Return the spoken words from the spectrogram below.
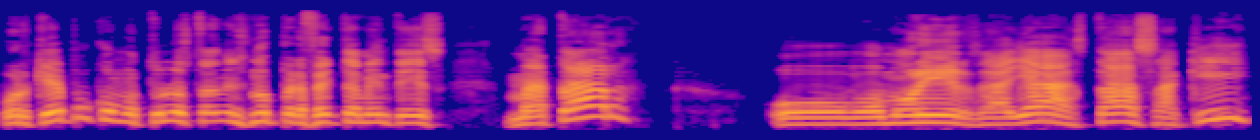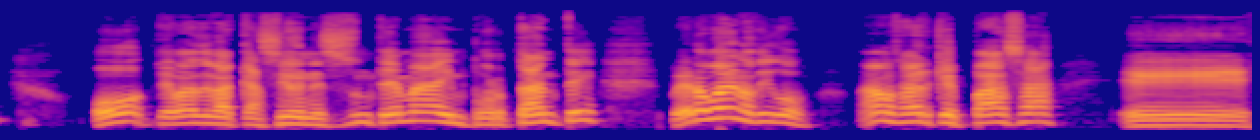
Porque, pues, como tú lo estás diciendo perfectamente, es matar o, o morir. O sea, ya estás aquí o te vas de vacaciones. Es un tema importante, pero bueno, digo, vamos a ver qué pasa. Eh,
